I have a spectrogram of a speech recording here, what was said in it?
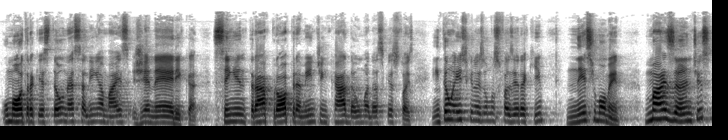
uma outra questão nessa linha mais genérica, sem entrar propriamente em cada uma das questões. Então é isso que nós vamos fazer aqui nesse momento. Mas antes,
